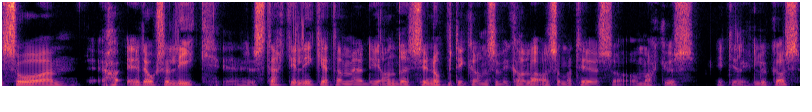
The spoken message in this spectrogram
så eh, er det også lik, sterke likheter med de andre synoptikerne som vi kaller, altså Matteus og Markus, i tillegg til Lukas.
